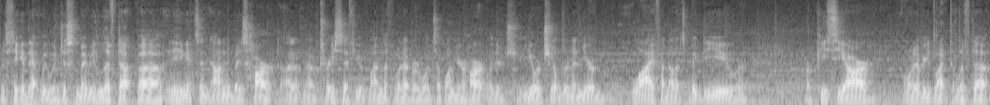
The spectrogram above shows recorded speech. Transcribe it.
just thinking that we would just maybe lift up uh, anything that's in, on anybody's heart. I don't know, Teresa, if you would mind lifting whatever, what's up on your heart, whether it's your children and your life. I know that's big to you, or or PCR, or whatever you'd like to lift up.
